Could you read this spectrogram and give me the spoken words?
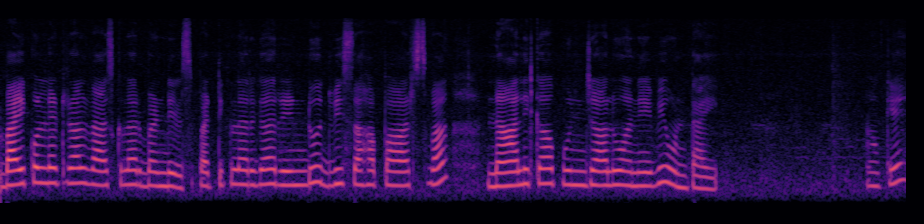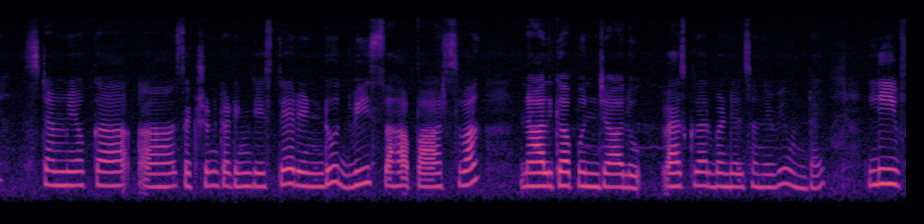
బైకొలెట్రల్ వాస్కులర్ బండిల్స్ పర్టికులర్గా రెండు ద్విసహపార్శ్వ నాలికా పుంజాలు అనేవి ఉంటాయి. ఓకే? స్టెమ్ యొక్క సెక్షన్ కటింగ్ తీస్తే రెండు ద్విసహపార్శ్వ నాలికా పుంజాలు వాస్కులర్ బండిల్స్ అనేవి ఉంటాయి. లీఫ్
